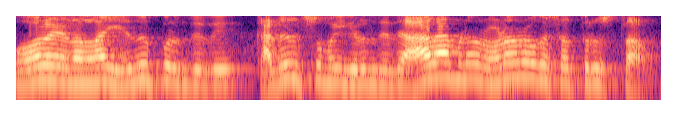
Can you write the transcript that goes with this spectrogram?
போகிற இடம்லாம் எதிர்ப்பு இருந்தது. கடல் சுமை இருந்தது. ஆறாம் இடம் ரொணரோக சத்ருஸ்தானம்.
